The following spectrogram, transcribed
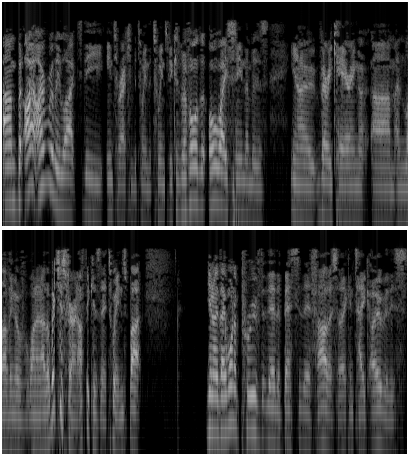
Um, but I, I really liked the interaction between the twins because we've all, always seen them as, you know, very caring um, and loving of one another, which is fair enough because they're twins. But you know, they want to prove that they're the best of their father, so they can take over this,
